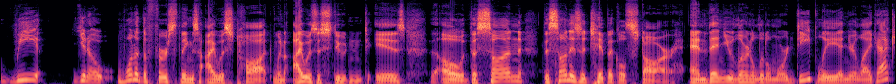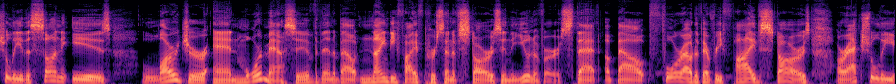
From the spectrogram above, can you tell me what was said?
we you know, one of the first things I was taught when I was a student is, oh, the sun, the sun is a typical star. And then you learn a little more deeply and you're like, actually, the sun is larger and more massive than about 95% of stars in the universe. That about four out of every five stars are actually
